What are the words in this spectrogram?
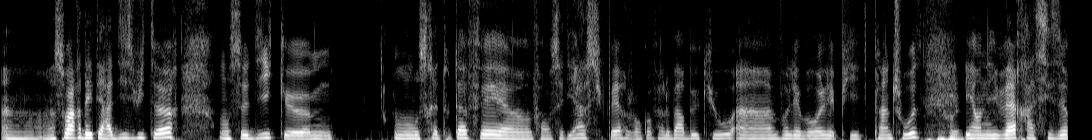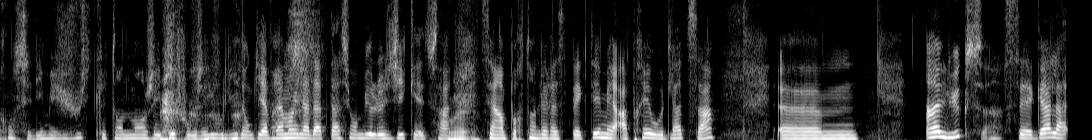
un, soir d'été à 18h, on se dit que on serait tout à fait. Euh, enfin, on s'est dit, ah super, je vais encore faire le barbecue, un volleyball et puis plein de choses. Et en hiver, à 6 heures, on s'est dit, mais juste le temps de manger, il faut que j'aille au lit. Donc il y a vraiment une adaptation biologique et ça, c'est important de les respecter. Mais après, au-delà de ça, euh, un luxe, c'est égal à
